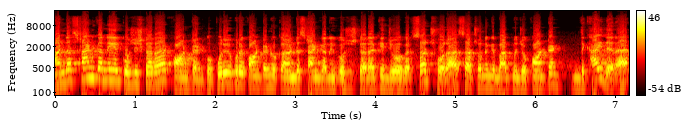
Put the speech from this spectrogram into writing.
अंडरस्टैंड करने की कोशिश कर रहा है कंटेंट को। पूरे पूरे कंटेंट को अंडरस्टैंड करने की कोशिश कर रहा है कि जो अगर सर्च हो रहा है सर्च होने के बाद में जो कंटेंट दिखाई दे रहा है,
